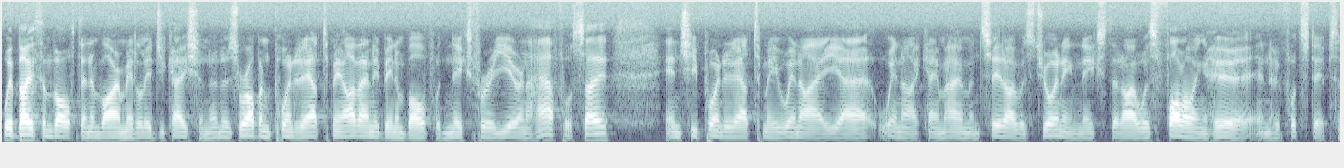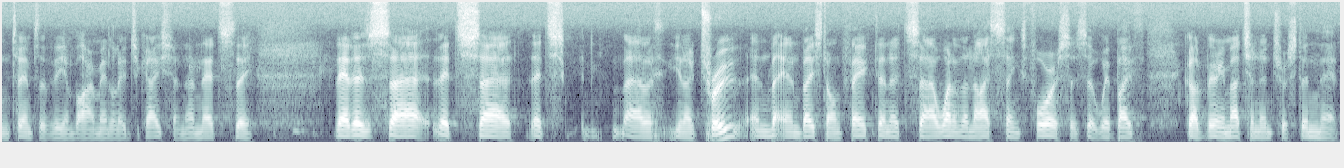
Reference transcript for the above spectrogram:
we're both involved in environmental education, and as Robin pointed out to me, I've only been involved with Next for a year and a half or so. And she pointed out to me when I uh, when I came home and said I was joining Next that I was following her in her footsteps in terms of the environmental education, and that's the that is uh, that's uh, that's uh, you know true and and based on fact, and it's uh, one of the nice things for us is that we're both got very much an interest in that.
